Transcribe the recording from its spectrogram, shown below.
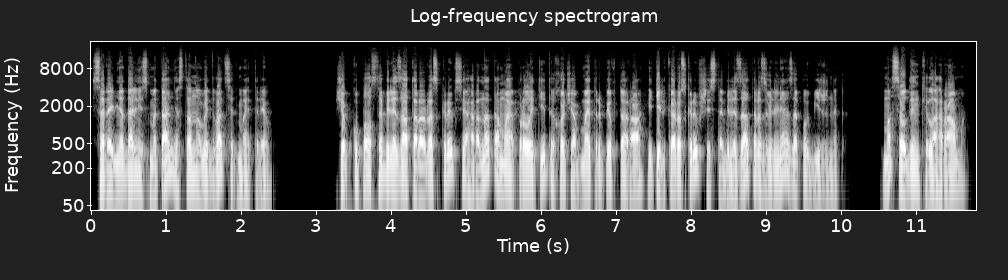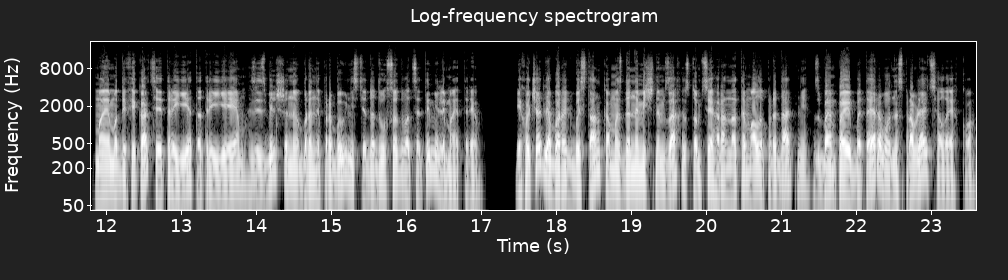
Середня дальність метання становить 20 метрів. Щоб купол стабілізатора розкрився, граната має пролетіти хоча б метр півтора, і тільки розкрившись, стабілізатор звільняє запобіжник. Маса 1 кг, має модифікації 3Е та 3ЕМ зі збільшеною бронепробивністю до 220 мм. І хоча для боротьби з танками з динамічним захистом ці гранати мало придатні, з БМП і БТР вони справляються легко.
